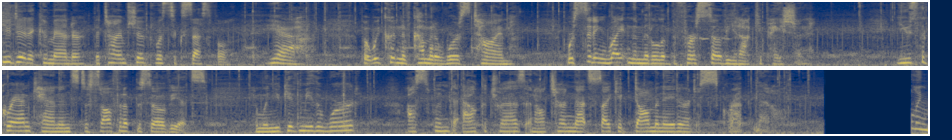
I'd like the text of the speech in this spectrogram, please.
You did it, Commander. The time shift was successful. Yeah, but we couldn't have come at a worse time. We're sitting right in the middle of the first Soviet occupation. Use the Grand Cannons to soften up the Soviets. And when you give me the word, I'll swim to Alcatraz and I'll turn that psychic dominator into scrap metal. Pulling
